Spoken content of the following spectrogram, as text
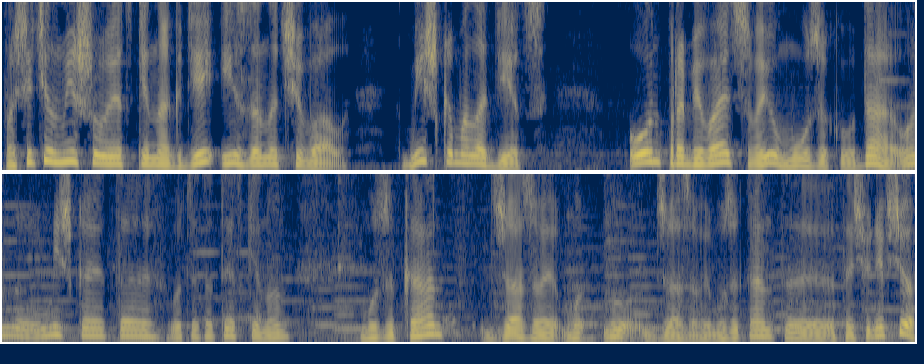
Посетил Мишу Эткина где и заночевал. Мишка молодец. Он пробивает свою музыку. Да, он, Мишка, это, вот этот Эткин, он музыкант, джазовый, ну, джазовый музыкант, э, это еще не все.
